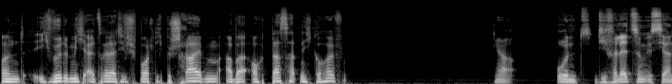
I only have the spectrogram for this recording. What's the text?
Und ich würde mich als relativ sportlich beschreiben, aber auch das hat nicht geholfen. Ja, und die Verletzung ist ja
